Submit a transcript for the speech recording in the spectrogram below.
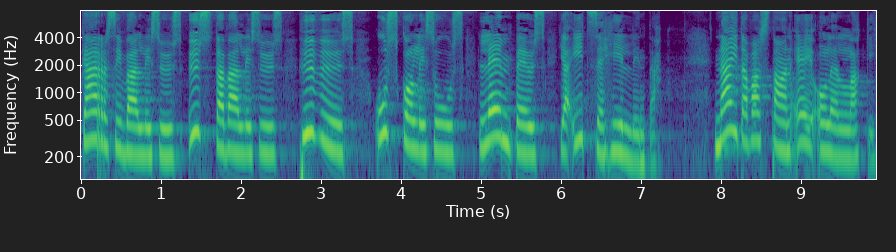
kärsivällisyys, ystävällisyys, hyvyys, uskollisuus, lempeys ja itsehillintä. Näitä vastaan ei ole laki.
